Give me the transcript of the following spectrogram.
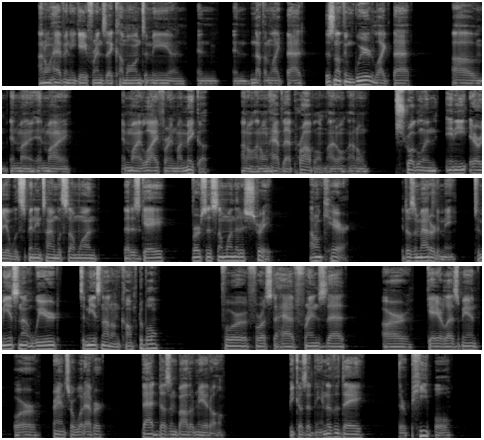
I don't have any gay friends that come on to me and and and nothing like that. There's nothing weird like that um in my in my in my life or in my makeup. I don't I don't have that problem. I don't I don't struggle in any area with spending time with someone that is gay versus someone that is straight. I don't care. It doesn't matter to me. To me it's not weird. To me it's not uncomfortable for for us to have friends that are gay or lesbian or trans or whatever. That doesn't bother me at all. Because at the end of the day, they're people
